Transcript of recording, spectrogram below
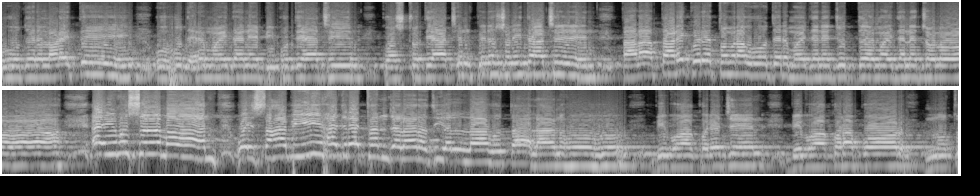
উহুদের লড়াইতে, উহুদের ময়দানে বিপদে আছেন, কষ্টতে আছেন, পেরেশানিতে আছেন। তাড়াতাড়ি করে তোমরা উহুদের ময়দানে, যুদ্ধের ময়দানে চলো। এই মুসলমান, ওই সাহাবি হযরত হানজালা রাদিয়াল্লাহু তাআলা বিবাহ করেছেন। বিবাহ করার পর নতুন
